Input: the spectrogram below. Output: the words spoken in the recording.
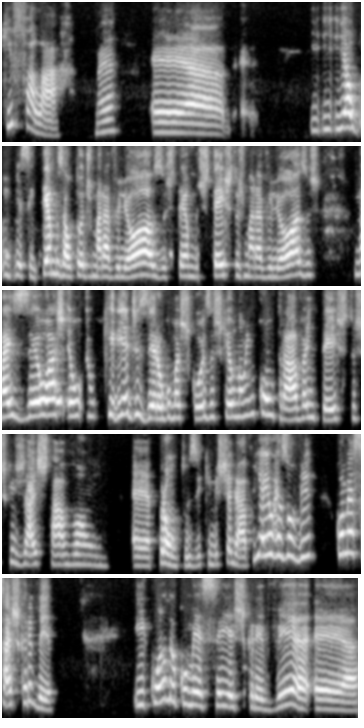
que falar, né? É, e, e, assim, temos autores maravilhosos, temos textos maravilhosos, mas eu, eu, eu, queria dizer algumas coisas que eu não encontrava em textos que já estavam é, prontos e que me chegavam. E aí eu resolvi começar a escrever. E quando eu comecei a escrever, é,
